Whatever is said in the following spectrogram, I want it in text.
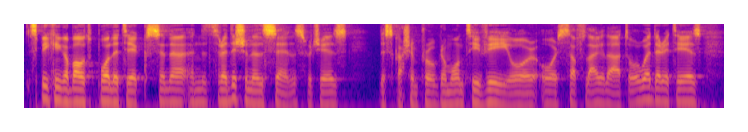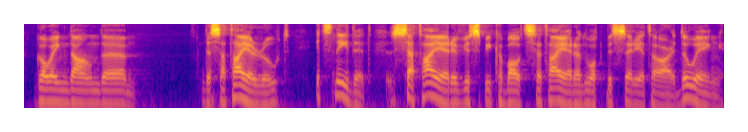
speaking about politics in, a, in the traditional sense, which is discussion program on TV or or stuff like that, or whether it is going down the the satire route, it's needed. Satire, if you speak about satire and what Bis-Serjetà are doing,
